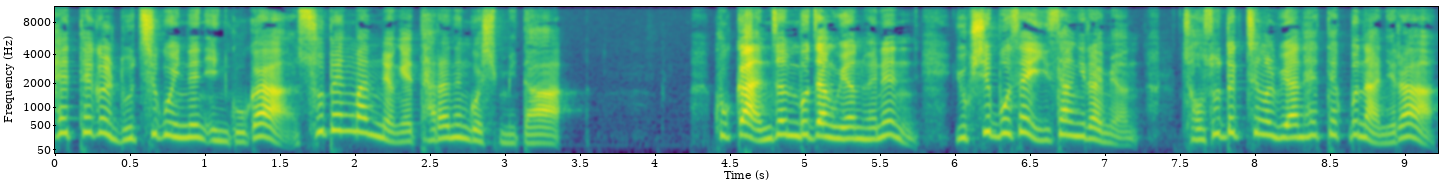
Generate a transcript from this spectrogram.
혜택을 놓치고 있는 인구가 수백만 명에 달하는 것입니다. 국가안전보장위원회는 65세 이상이라면 저소득층을 위한 혜택뿐 아니라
